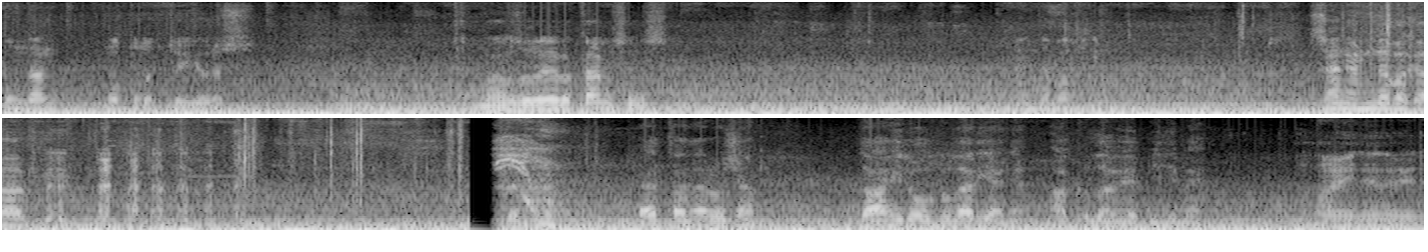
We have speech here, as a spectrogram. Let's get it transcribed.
bundan mutluluk duyuyoruz. Manzaraya bakar mısınız? Ben de bakayım. Sen önüne bak abi. Evet Taner hocam. Dahil oldular yani akıla ve bilime. Aynen öyle.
